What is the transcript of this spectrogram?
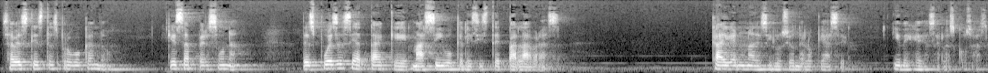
¿Sabes qué estás provocando? Que esa persona después de ese ataque masivo que le hiciste palabras, caiga en una desilusión de lo que hace y deje de hacer las cosas.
